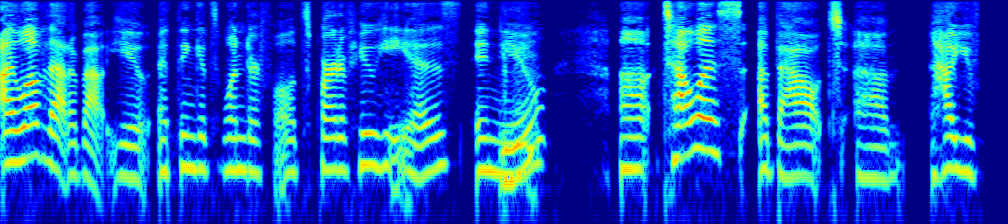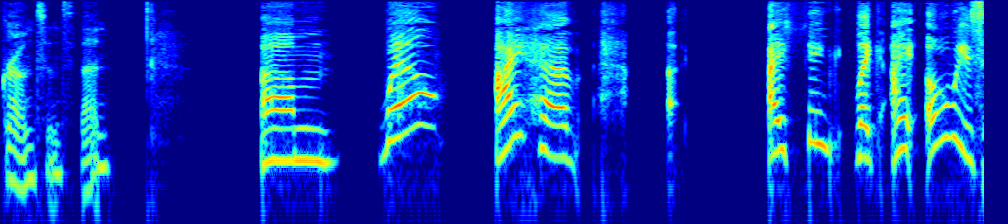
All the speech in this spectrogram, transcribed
I love that about you. I think it's wonderful. It's part of who he is in you. Uh, tell us about um, how you've grown since then. Um, well, I have. I think, like, I always,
